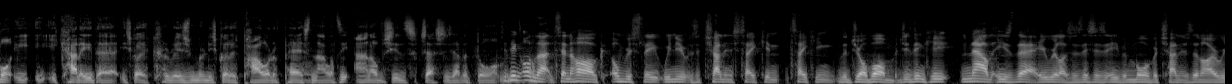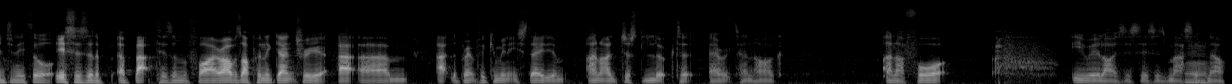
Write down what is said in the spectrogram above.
but he, he he carried, a, he's got a charisma and he's got his power of personality and obviously the success he's had at Dortmund. Do you think on that, Ten Hag, obviously we knew it was a challenge taking taking the job on, but do you think he now that he's there, he realises this is even more of a challenge than I originally thought? This is a, a baptism of fire. I was up in the gantry at, um, at the Brentford Community Stadium and I just looked at Erik Ten Hag and I thought, he realises this is massive Mm. now.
